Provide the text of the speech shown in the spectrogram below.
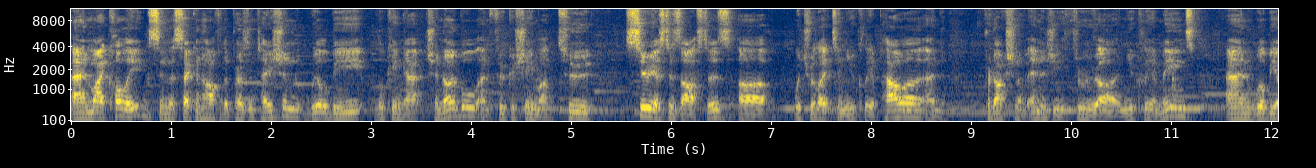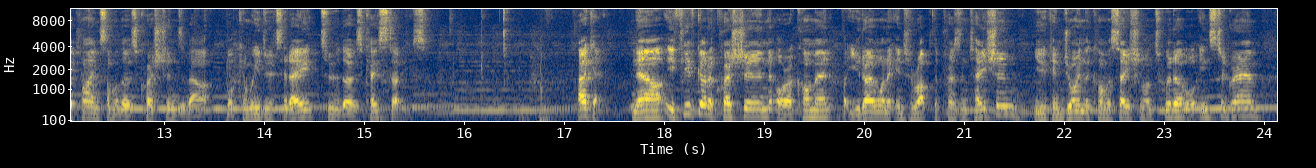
And my colleagues in the second half of the presentation will be looking at Chernobyl and Fukushima, two serious disasters uh, which relate to nuclear power and production of energy through uh, nuclear means, and we'll be applying some of those questions about what can we do today to those case studies. Okay, now if you've got a question or a comment but you don't want to interrupt the presentation, you can join the conversation on Twitter or Instagram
